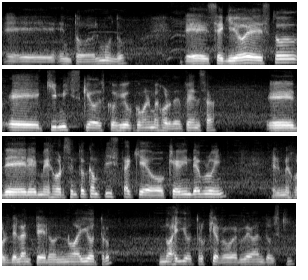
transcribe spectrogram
eh, en todo el mundo. Eh, seguido de esto, Kimmich quedó escogido como el mejor defensa. del mejor centrocampista quedó Kevin De Bruyne. El mejor delantero no hay otro. No hay otro que Robert Lewandowski.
